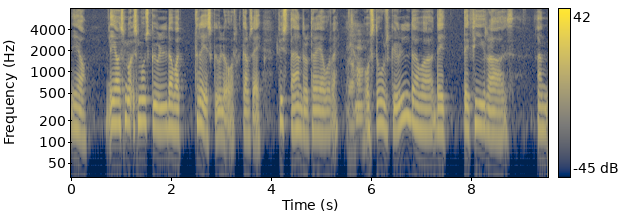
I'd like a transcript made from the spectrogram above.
Ja. ja små, småskole, det var tre skoleår, kan du si. Første, andre og tredje året. Jaha. Og storskole, det var de, de fire an-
